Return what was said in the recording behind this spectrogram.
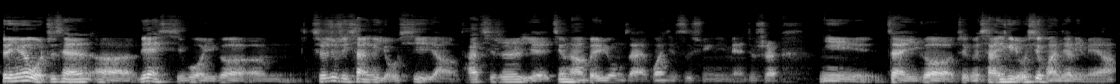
对因为我之前呃练习过一个，嗯，其实就是像一个游戏一样，它其实也经常被用在关系咨询里面，就是你在一个这个像一个游戏环节里面啊，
